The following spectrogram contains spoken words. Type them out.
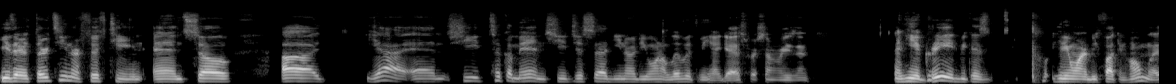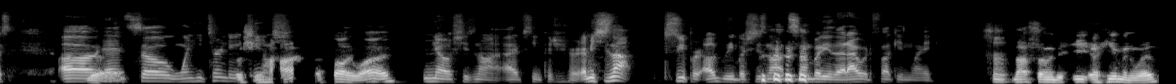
either 13 or 15. And so uh yeah, and she took him in. She just said, you know, do you want to live with me? I guess for some reason, and he agreed because he didn't want to be fucking homeless. Uh, Yeah. and so when he turned Was she eighteen, hot? That's probably why. No, she's not. I've seen pictures of her. I mean, she's not super ugly, but she's not somebody that I would fucking like. Not someone to eat a human with.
